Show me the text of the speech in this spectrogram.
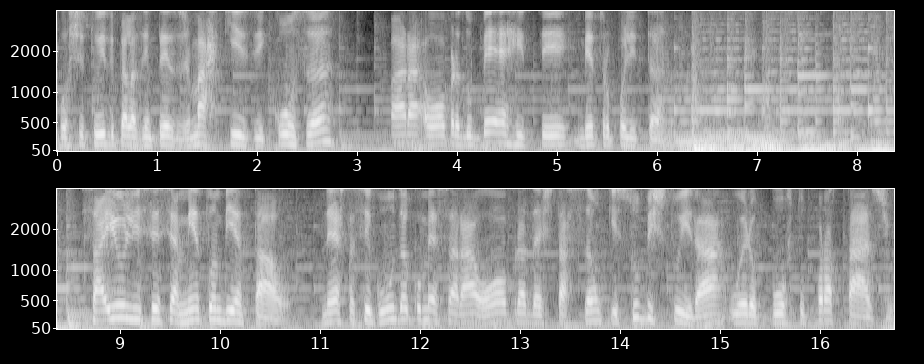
constituído pelas empresas Marquise e Conzan para a obra do BRT metropolitano. Saiu o licenciamento ambiental. Nesta segunda começará a obra da estação que substituirá o aeroporto Protásio.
